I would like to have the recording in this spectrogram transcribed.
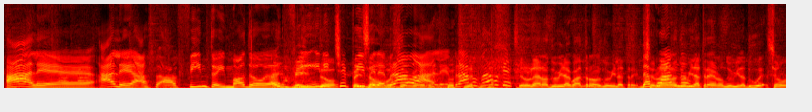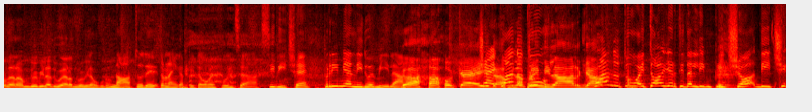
Ale, Ale ha, ha finto in modo Hai finto? ineccepibile. Bravo. Ale, bravo, bravo che Se non era il 2004 era il 2003. Da se non era il quando- 2003 era il 2002. Se non era il 2002 era il 2001. No, tu, devi- tu non hai capito come funziona. Si dice primi anni 2000. Ah, ok. Cioè, la, quando la tu, prendi larga. Quando tu vuoi toglierti dall'impiccio, dici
